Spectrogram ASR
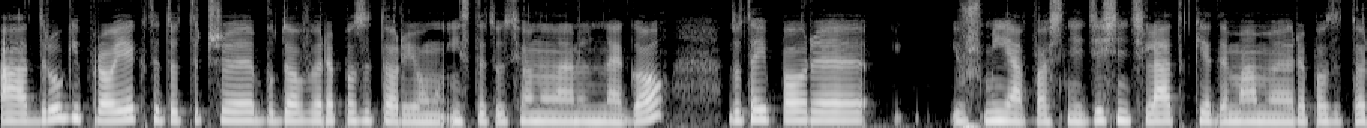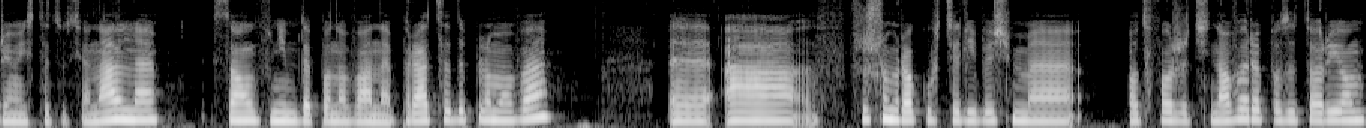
A drugi projekt dotyczy budowy repozytorium instytucjonalnego. Do tej pory już mija właśnie 10 lat, kiedy mamy repozytorium instytucjonalne. Są w nim deponowane prace dyplomowe, E, a w przyszłym roku chcielibyśmy otworzyć nowe repozytorium,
